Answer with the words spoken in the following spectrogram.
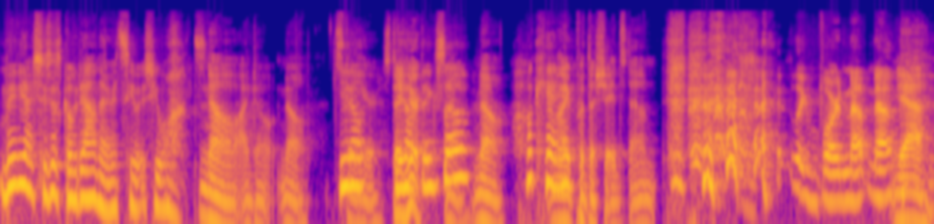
Maybe I should just go down there and see what she wants. No, I don't. No. Stay You don't- here. Stay you don't here. think so? No. no. Okay. And, like put the shades down. Like boarding up now. Yeah.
